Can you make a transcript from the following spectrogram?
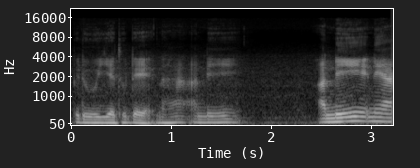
ไปดู year to date นะฮะ อันนี้ อันนี้เนี่ย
